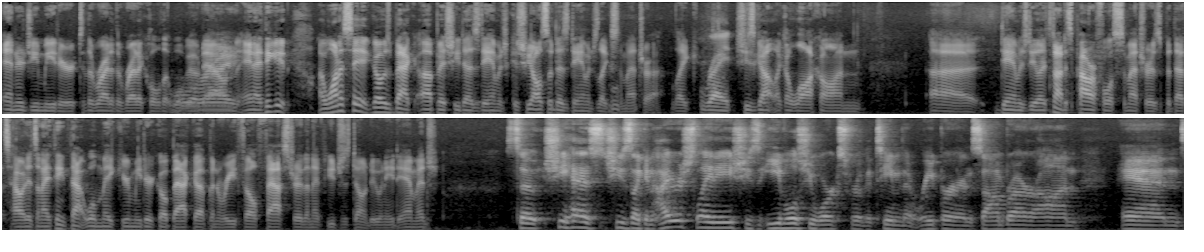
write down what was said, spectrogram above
energy meter to the right of the reticle that will go down. And I think it. I want to say it goes back up as she does damage because she also does damage like Symmetra. Like Right. she's got like a lock on uh, damage dealer. It's not as powerful as Symmetra's, but that's how it is. And I think that will make your meter go back up and refill faster than if you just don't do any damage. So she has she's like an Irish lady. She's evil. She works for the team that Reaper and Sombra are on, and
